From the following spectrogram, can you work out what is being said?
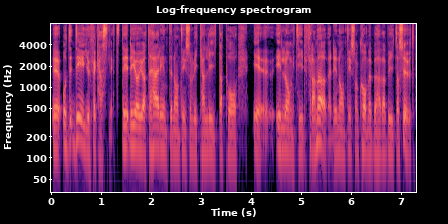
Eh, och det, det, är ju förkastligt. Det, det, gör ju att det här är inte någonting som vi kan lita på i, eh, i lång tid framöver. Det är någonting som kommer behöva bytas ut.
